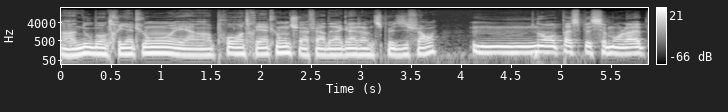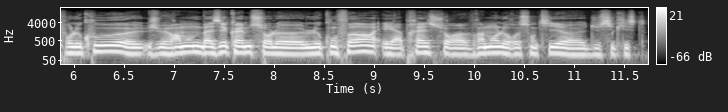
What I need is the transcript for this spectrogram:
un noob en triathlon et un pro en triathlon, tu vas faire des réglages un petit peu différents. Hum, non, pas spécialement. Là, pour le coup, je vais vraiment me baser quand même sur le, le confort et après sur vraiment le ressenti du cycliste.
